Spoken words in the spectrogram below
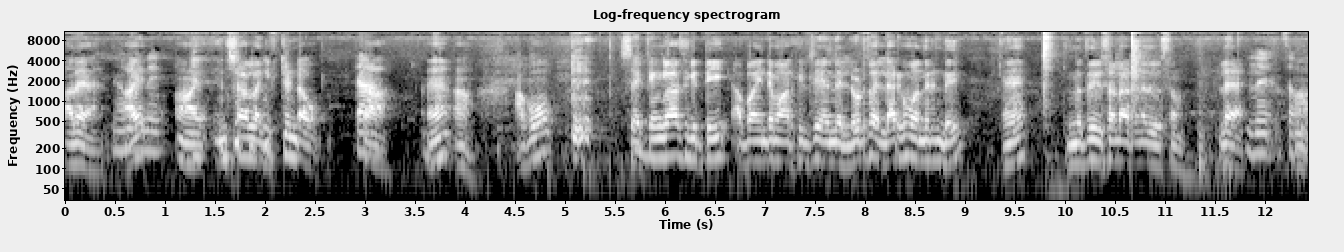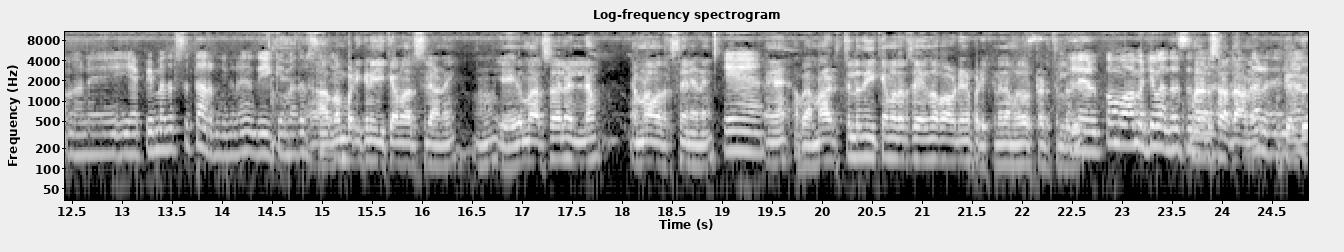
അതെ. ഇൻഷാല്ല ഗിഫ്റ്റ് ഉണ്ടാവും. അപ്പോ സെക്കൻഡ് ക്ലാസ് കിട്ടി. അപ്പൊ അതിന്റെ മാർക്കറ്റ് എല്ലായിടത്തും എല്ലാവർക്കും വന്നിട്ടുണ്ട്. ഏ? ഇന്നത്തെ ദിവസം അറിയുന്ന ദിവസം അല്ലേ? എ പി കെ അവൻ പഠിക്കണ ഇ കെ മദർസിലാണ് ഉം. ഏത് മദർസായാലും എല്ലാം നമ്മളെ മദർസ തന്നെയാണ്. ഏഹ് അപ്പൊ നമ്മളെ അടുത്തുള്ളത് ഇ കെ മദർസ ആയിരുന്നു അപ്പൊ അവിടെയാണ് പഠിക്കണത് നമ്മളെ തൊട്ടടുത്തുള്ളത്. മദർസ അതാണ്. കുട്ടികൾക്ക്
